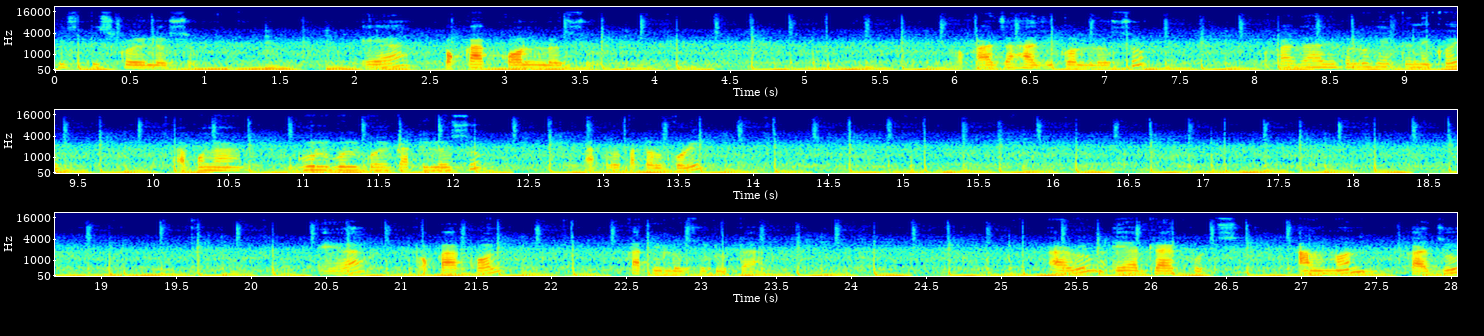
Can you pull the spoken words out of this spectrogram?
পিচ পিচ কৰি লৈছোঁ। এয়া পকা কল লৈছোঁ পকা জাহাজী কল লৈছোঁ। পকা জাহাজী কলো সেই তেনেকৈ আপোনাৰ গোল গোলকৈ কাটি লৈছোঁ পাতল পাতল কৰি। এয়া পকা কল কাটি লৈছোঁ দুটা। আৰু এয়া ড্ৰাই ফ্ৰুটছ আলমণ্ড কাজু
